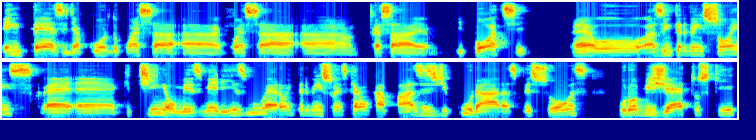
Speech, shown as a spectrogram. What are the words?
em tese, de acordo com essa, uh, com essa, com essa hipótese, é, o, as intervenções é, é, que tinham o mesmerismo eram intervenções que eram capazes de curar as pessoas por objetos que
